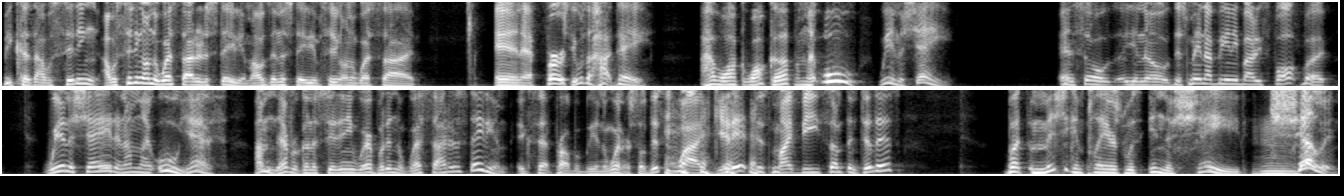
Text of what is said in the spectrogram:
because I was sitting I was sitting on the west side of the stadium. I was in the stadium sitting on the west side. And at first, it was a hot day. I walk walk up, I'm like, "Ooh, we in the shade." And so, you know, this may not be anybody's fault, but we're in the shade and I'm like, "Ooh, yes. I'm never going to sit anywhere but in the west side of the stadium, except probably in the winter." So this is why I get it. this might be something to this. But the Michigan players was in the shade, mm. chilling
